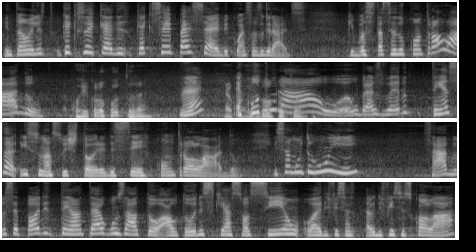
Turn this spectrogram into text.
Então, o que, que você quer, o que, que você percebe com essas grades? Que você está sendo controlado. É currículo culto, né? É, é cultural. O brasileiro tem essa, isso na sua história de ser controlado. Isso é muito ruim. Sabe? Você pode. Tem até alguns autor, autores que associam o edifício, o edifício escolar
